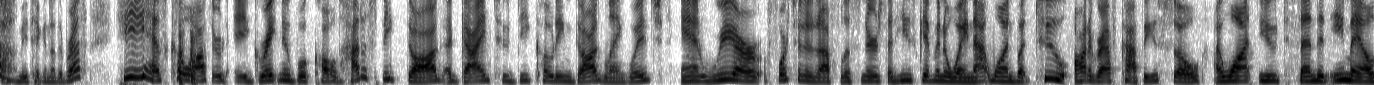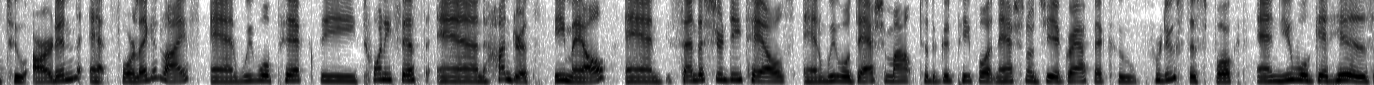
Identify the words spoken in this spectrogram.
let me take another breath. He has co authored a great new book called How to Speak Dog, a guide to decoding dog language. And we are fortunate enough, listeners, that he's given away not one, but two autographed copies. So I want you to send an email to Arden at Four Legged Life, and we will pick the 25th and 100th email and send us your details and we will dash them out to the good people at National Geographic who produced this book and you will get his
